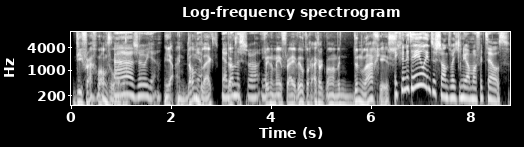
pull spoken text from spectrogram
die vraag beantwoorden. Ah, zo ja. Ja, en dan Ja. blijkt Ja, dat dan is het wel. het Ja. fenomeen vrije wil toch eigenlijk wel een dun laagje is. Ik vind het heel interessant wat je nu allemaal vertelt.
